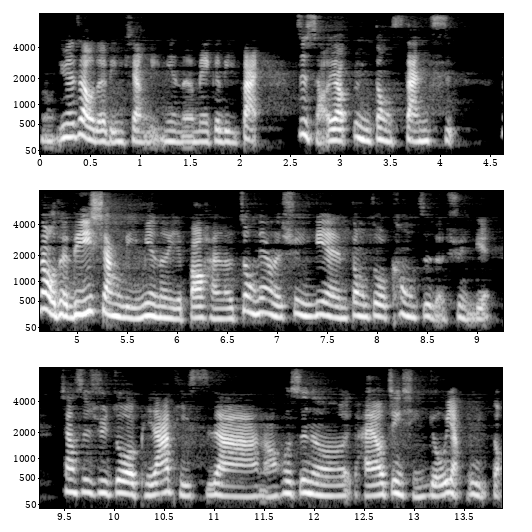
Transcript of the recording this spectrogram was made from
嗯，因为在我的理想里面呢，每个礼拜至少要运动三次。那我的理想里面呢，也包含了重量的训练、动作控制的训练，像是去做皮拉提斯啊，然后或是呢还要进行有氧运动。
